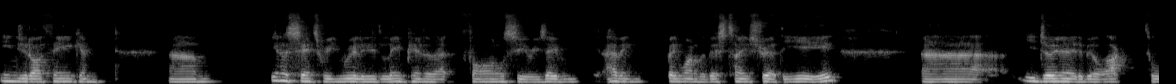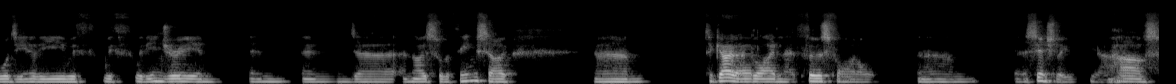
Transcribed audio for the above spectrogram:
injured, I think, and um, in a sense, we really did limp into that final series, even having been one of the best teams throughout the year. Uh, you do need a bit of luck towards the end of the year with with with injury and and and uh, and those sort of things. So um, to go to Adelaide in that first final, um, and essentially, you know, Harvs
